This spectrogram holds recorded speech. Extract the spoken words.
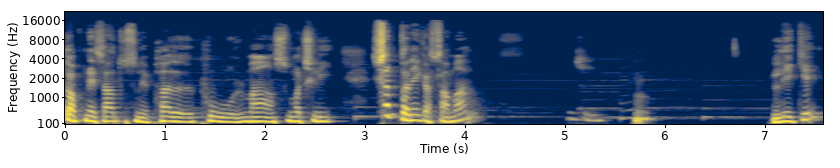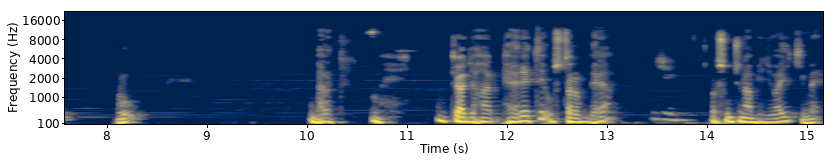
तो अपने साथ उसने फल फूल मांस मछली सब तरह का सामान लेके वो भरत क्या जहाँ ठहरे थे उस तरफ़ गया जी। और सूचना भिजवाई कि मैं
